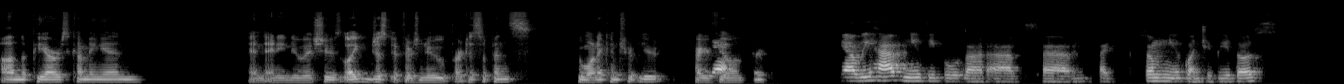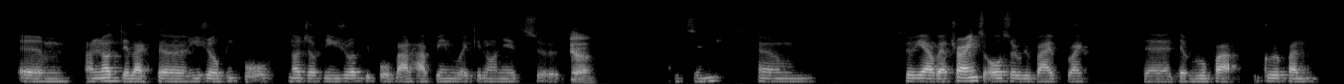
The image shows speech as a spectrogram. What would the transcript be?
on the PRs coming in? And any new issues, like just if there's new participants who want to contribute, how you're Yeah. feeling there? Yeah, we have new people that have um like some new contributors. Um and not the like the usual people, not just the usual people that have been working on it. So Yeah, Um, so yeah, we're trying to also revive like the developer group and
